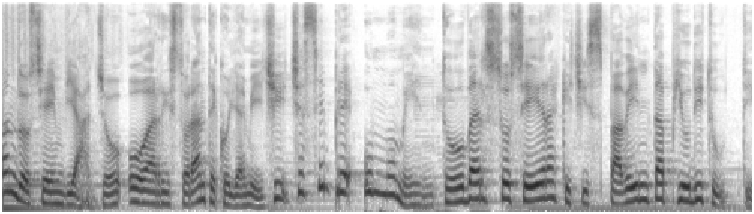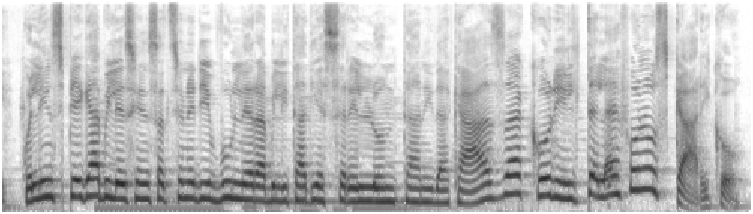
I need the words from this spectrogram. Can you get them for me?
Quando si è in viaggio o al ristorante con gli amici c'è sempre un momento verso sera che ci spaventa più di tutti. Quell'inspiegabile sensazione di vulnerabilità di essere lontani da casa con il telefono scarico.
